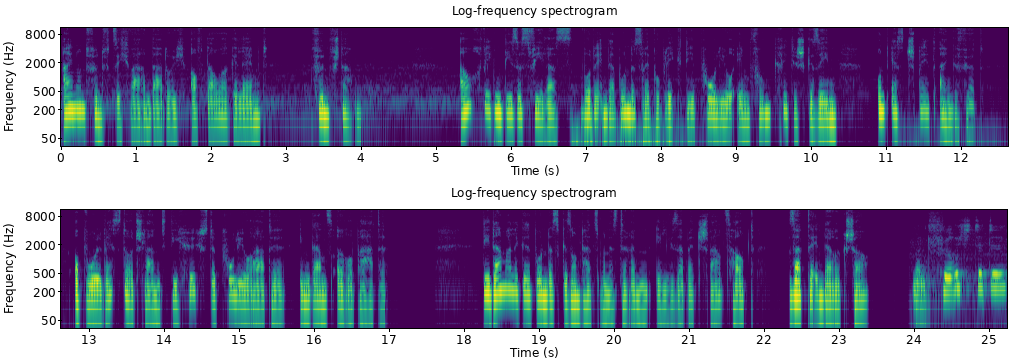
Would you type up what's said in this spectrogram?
51 waren dadurch auf Dauer gelähmt, fünf starben. Auch wegen dieses Fehlers wurde in der Bundesrepublik die Polio-Impfung kritisch gesehen und erst spät eingeführt, obwohl Westdeutschland die höchste Poliorate in ganz Europa hatte. Die damalige Bundesgesundheitsministerin Elisabeth Schwarzhaupt sagte in der Rückschau man fürchtete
